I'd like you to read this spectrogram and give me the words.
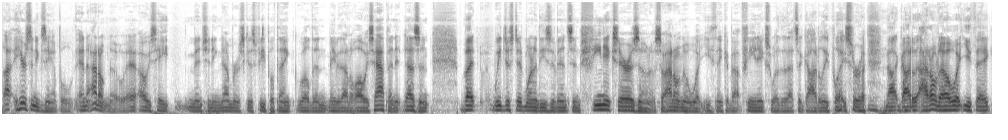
uh, here's an example. And I don't know. I always hate mentioning numbers because people think, well, then maybe that'll always happen. It doesn't. But we just did one of these events in Phoenix, Arizona. So I don't know what you think about Phoenix, whether that's a godly place or a not godly. I don't know what you think.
